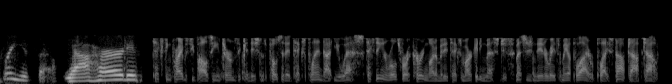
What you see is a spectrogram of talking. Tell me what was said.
free yourself. Y'all heard it. Texting privacy policy and terms and conditions posted at textplan.us. Texting enrolls for recurring automated text marketing messages. Message and data rates may apply. Reply stop to opt out.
